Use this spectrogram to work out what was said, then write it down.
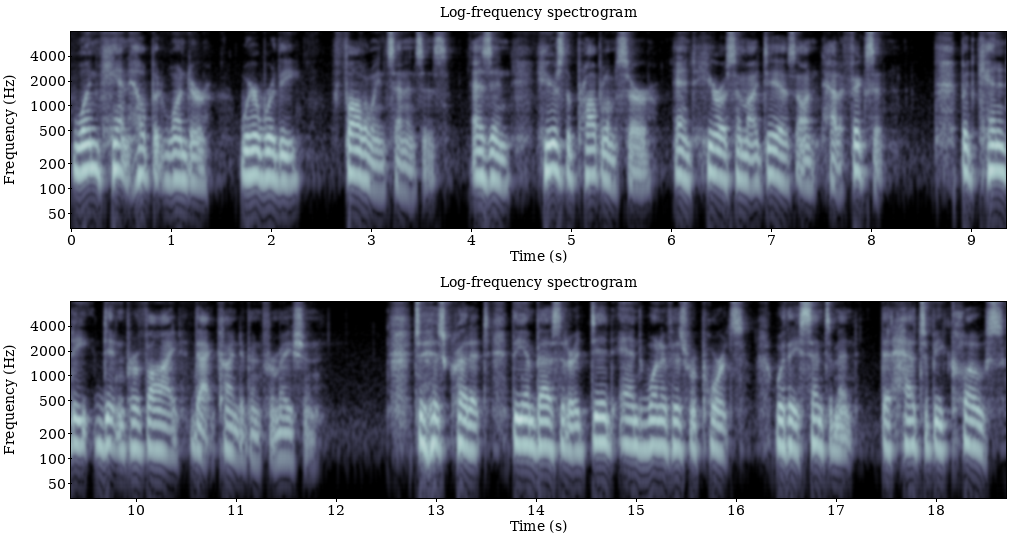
One can't help but wonder where were the following sentences, as in, here's the problem, sir, and here are some ideas on how to fix it. But Kennedy didn't provide that kind of information. To his credit, the ambassador did end one of his reports with a sentiment that had to be close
